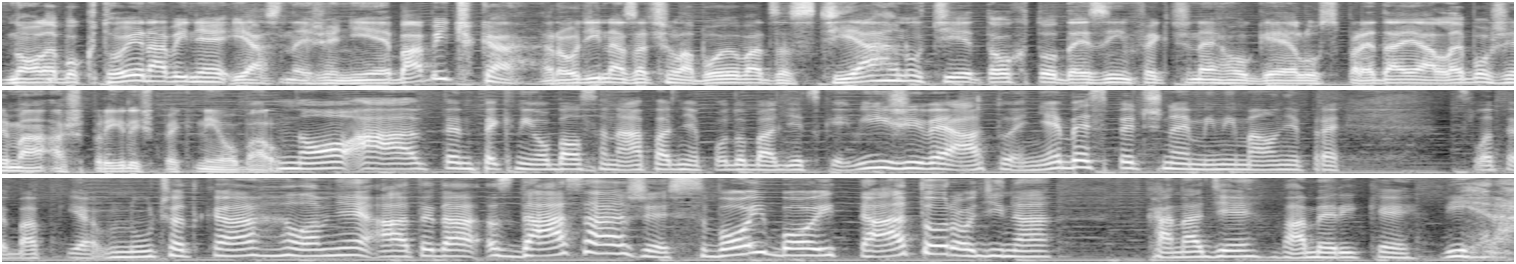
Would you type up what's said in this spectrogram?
No lebo kto je na vine? Jasné, že nie babička. Rodina začala bojovať za stiahnutie tohto dezinfekčného gélu z predaja, lebo že má až príliš pekný obal. no a ten pekný obal sa nápadne podobá detskej výžive a to je nebezpečné minimálne pre slepé babky a vnúčatka hlavne. A teda zdá sa, že svoj boj táto rodina Kanade, v Amerike vyhrá.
